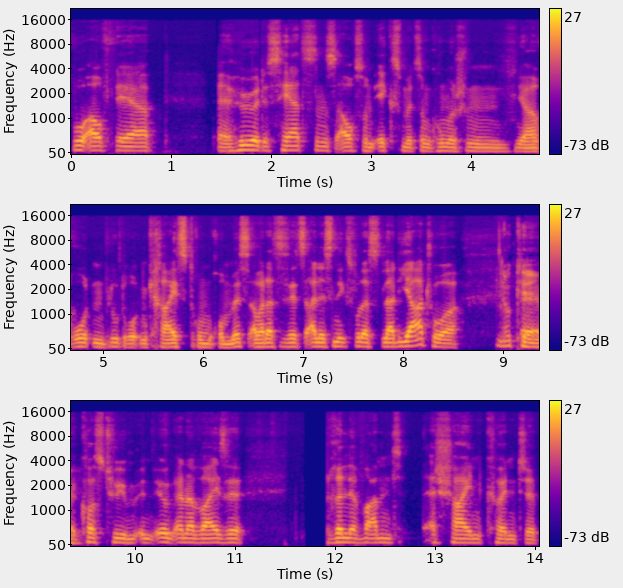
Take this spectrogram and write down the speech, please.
wo auf der äh, Höhe des Herzens auch so ein X mit so einem komischen, ja, roten, blutroten Kreis drumrum ist. Aber das ist jetzt alles nichts, wo das Gladiator-Kostüm Okay. in irgendeiner Weise relevant erscheinen könnte.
